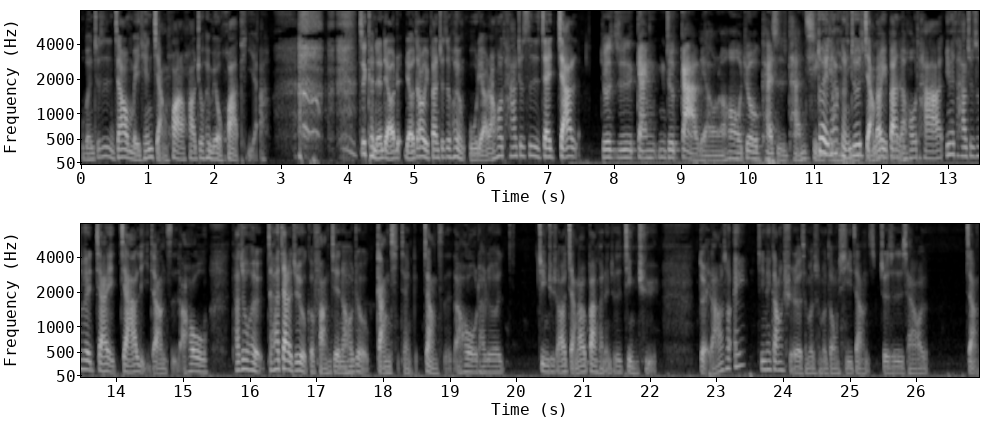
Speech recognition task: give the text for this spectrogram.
我们就是你知道每天讲话的话就会没有话题啊，就可能聊聊到一半就是会很无聊，然后他就是在家就就是干就尬聊，然后就开始弹琴。对他可能就是讲到一半，然后他因为他就是会家里家里这样子，然后他就会他家里就有个房间，然后就有钢琴这样这样子，然后他就进去，然后讲到一半可能就是进去，对，然后说哎、今天刚学了什么什么东西这样子，就是想要这样，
